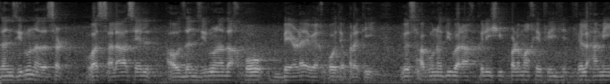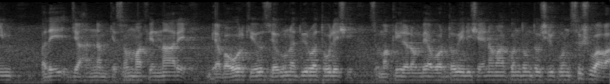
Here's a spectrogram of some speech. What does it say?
زنجیرونه د سټ والسلاسل او زنجیرونه د خپو بیړې وې خپو ته پرتی یصحبون دی براخ کلی شي پړمخه فل حمیم پدې جهنم کې ثم فی النار بیا باور کې اوس جرونه دی ورتول شي ثم قیل لهم بیا ورته ویل شي نه ما کنتم تشریکون سشواغه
